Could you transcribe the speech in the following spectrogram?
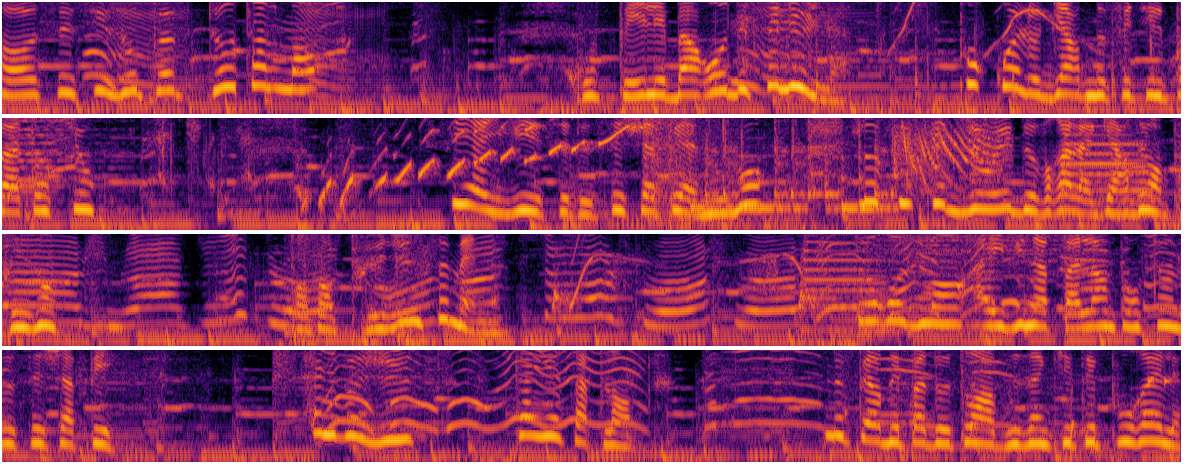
Oh, ces ciseaux peuvent totalement couper les barreaux des cellules. Pourquoi le garde ne fait-il pas attention? Si Ivy essaie de s'échapper à nouveau, l'officier Joey devra la garder en prison pendant plus d'une semaine. Heureusement, Ivy n'a pas l'intention de s'échapper. Elle veut juste tailler sa plante. Ne perdez pas de temps à vous inquiéter pour elle.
